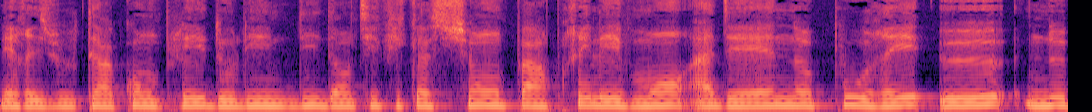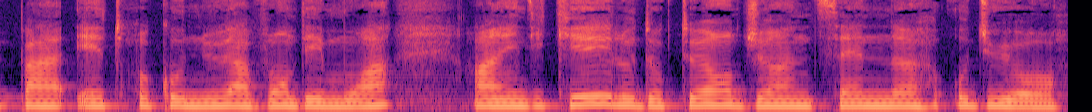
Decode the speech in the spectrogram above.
Les résultats complets de l'identification par prélèvement ADN pourraient, eux, ne pas être connus avant des mois, a indiqué le docteur Johansen Oduor.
